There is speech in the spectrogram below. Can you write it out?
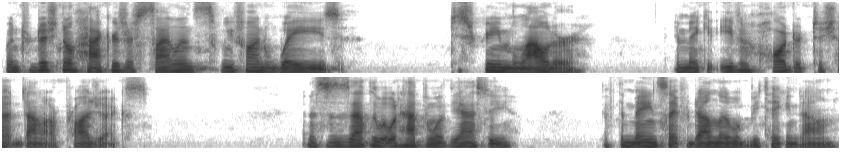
When traditional hackers are silenced, we find ways to scream louder and make it even harder to shut down our projects. And this is exactly what would happen with YaCy if the main site for download would be taken down.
